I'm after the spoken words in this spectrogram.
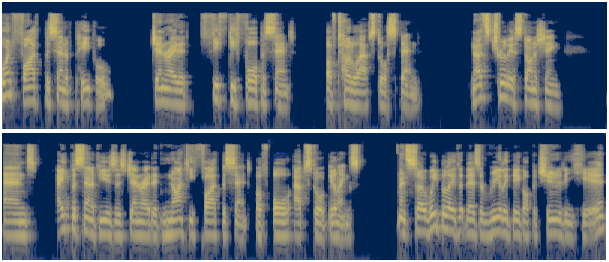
0.5% of people generated 54% of total App Store spend. Now, that's truly astonishing. And 8% of users generated 95% of all App Store billings. And so we believe that there's a really big opportunity here.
